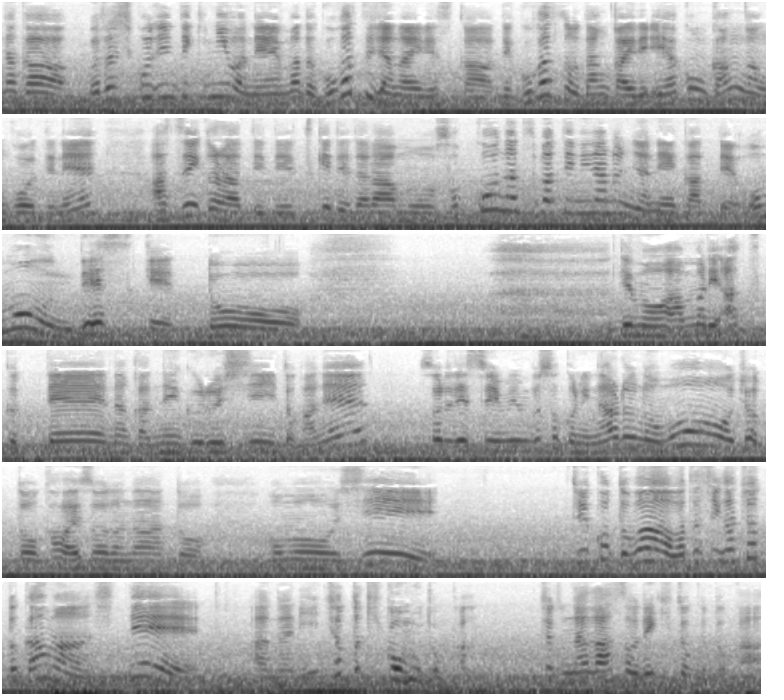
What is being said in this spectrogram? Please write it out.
なんか私個人的にはねまだ5月じゃないですか。で5月の段階でエアコンガンガンこうやってね暑いからって言ってつけてたらもう速攻夏バテになるんじゃねえかって思うんですけどでもあんまり暑くってなんか寝苦しいとかねそれで睡眠不足になるのもちょっとかわいそうだなと思うしということは私がちょっと我慢してあ何？ちょっと着込むとかちょっと長袖着とくとか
